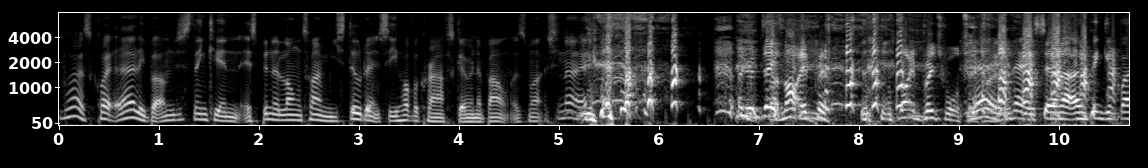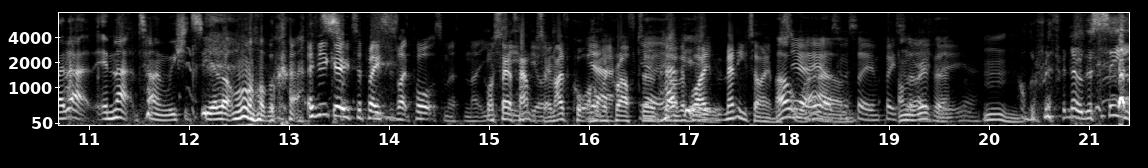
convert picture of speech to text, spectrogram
Well, it's quite early, but I'm just thinking it's been a long time. You still don't see hovercrafts going about as much. No. Well, not, in, Brid- not in Bridgwater. No, no. So like, I'm thinking by that, in that time, we should see a lot more hovercrafts. if you go to places like Portsmouth and that, you Or Southampton. I've caught a Yeah, hovercraft uh, yeah, down Have the you? White many times. Oh, yeah, yeah, I was going to say in places On the like river. I do, yeah. On the river, no, the sea.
